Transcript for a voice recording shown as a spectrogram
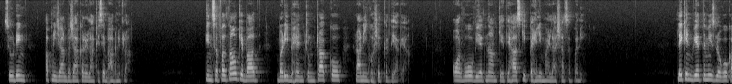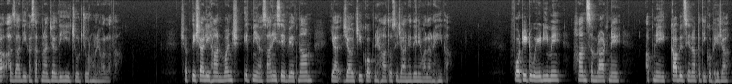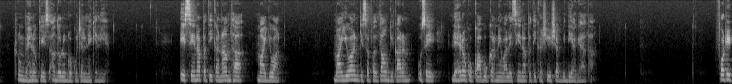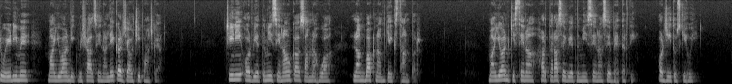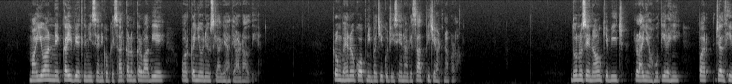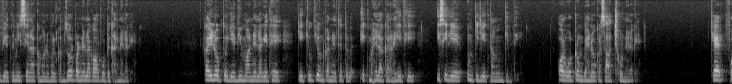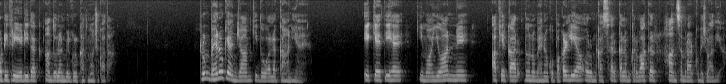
सूडिंग अपनी जान बचाकर इलाके से भाग निकला। इन सफलताओं के बाद बड़ी बहन ट्रुंगट्राक को रानी घोषित कर दिया गया और वो वियतनाम के इतिहास की पहली महिला शासक बनी। लेकिन वियतनामीज लोगों का आज़ादी का सपना जल्दी ही चूर चूर होने वाला था। शक्तिशाली हान वंश इतनी आसानी से वियतनाम या जाउची को अपने हाथों से जाने देने वाला नहीं था। 42 एडी में हान सम्राट ने अपने एक काबिल सेनापति को भेजा ट्रुंग बहनों के इस आंदोलन को कुचलने के लिए। इस सेनापति का नाम था मा मायुआन मायुआन की सफलताओं के कारण उसे लहरों को काबू करने वाले सेनापति का शीर्षक भी दिया गया था। 42 एडी में मायुआन एक विशाल सेना लेकर जाओची पहुँच गया। चीनी और वियतनामी सेनाओं का सामना हुआ लांगबाक नाम के एक स्थान पर। मायुआन की सेना हर तरह से वियतनामी सेना से बेहतर थी और जीत उसकी हुई। मायुआन ने कई वियतनामी सैनिकों के सर कलम करवा दिए और कईयों ने उसके आगे हथियार डाल दिए। ट्रुंग बहनों को अपनी बची कुची सेना के साथ पीछे हटना पड़ा। दोनों सेनाओं के बीच लड़ाइयाँ होती रहीं, पर जल्द ही वियतनामी सेना का मनोबल कमज़ोर पड़ने लगा और वो बिखरने लगे। कई लोग तो ये भी मानने लगे थे कि क्योंकि उनका नेतृत्व एक महिला कर रही थी, इसीलिए उनकी जीत नामुमकिन थी, और वो ट्रुंग बहनों का साथ छोड़ने लगे। खैर 43 एडी तक आंदोलन बिल्कुल खत्म हो चुका था। ट्रुंग बहनों के अंजाम की दो अलग कहानियाँ हैं। एक कहती है कि मोयुआन ने आखिरकार दोनों बहनों को पकड़ लिया और उनका सर कलम करवाकर हान सम्राट को भिजवा दिया।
